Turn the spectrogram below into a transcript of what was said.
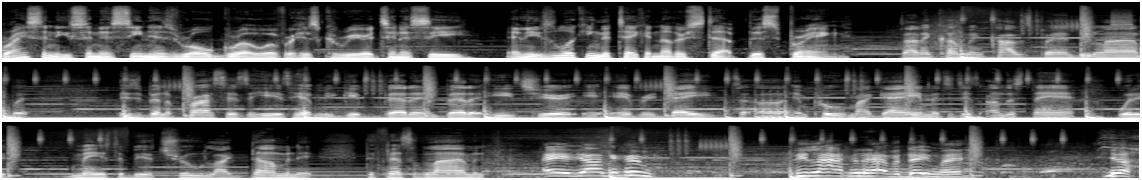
Bryson Eason has seen his role grow over his career at Tennessee, and he's looking to take another step this spring. I didn't come in college playing D-line, but this has been a process that he has helped me get better and better each year, every day to uh, improve my game and to just understand what it means to be a true, like, dominant defensive lineman. Hey, if y'all can hear me, D-line finna have a day, man. Yeah.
